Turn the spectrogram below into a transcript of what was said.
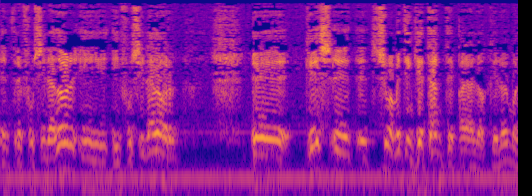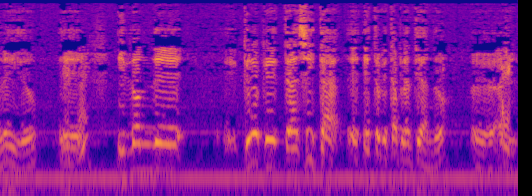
entre fusilador y, fusilador eh, que es eh, sumamente inquietante para los que lo hemos leído y donde creo que transita eh, esto que está planteando, eh,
